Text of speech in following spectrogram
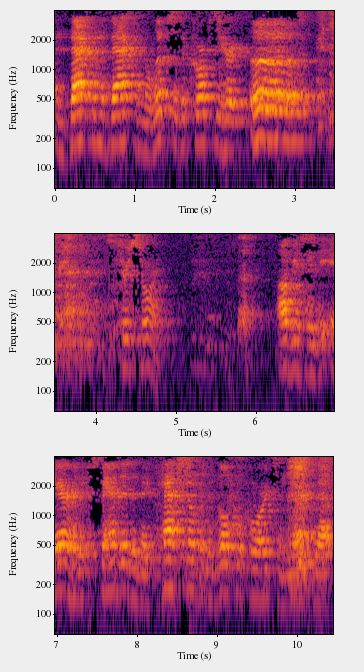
and back from the back, from the lips of the corpse, he heard, uh. It's a true story. Obviously, the air had expanded, and they passed over the vocal cords and made that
